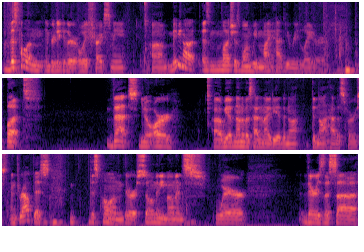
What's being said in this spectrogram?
this poem in particular always strikes me. Um, maybe not as much as one we might have you read later, but that you know our uh, we have none of us had an idea that not did not have us first, and throughout this this poem there are so many moments where there is this uh,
